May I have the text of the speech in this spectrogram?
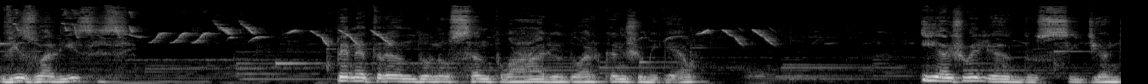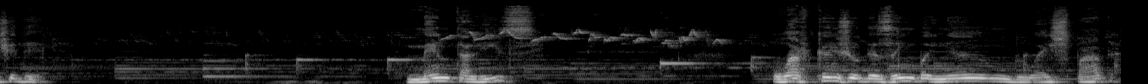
Visualize-se penetrando no santuário do Arcanjo Miguel, e ajoelhando-se diante dele. Mentalize o arcanjo desembanhando a espada,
